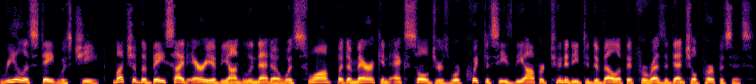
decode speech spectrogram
Real estate was cheap. Much of the Bayside area beyond Luneta was swamp but American ex-soldiers were quick to seize the opportunity to develop it for residential purposes.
